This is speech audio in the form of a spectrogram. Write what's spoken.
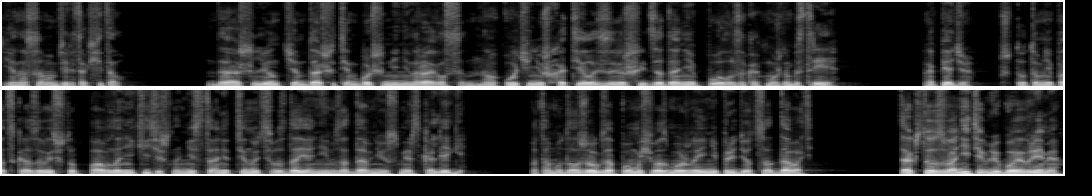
Я на самом деле так считал. Да, Шлюнд чем дальше, тем больше мне не нравился, но очень уж хотелось завершить задание Полоза как можно быстрее. Опять же, что-то мне подсказывает, что Павла Никитишна не станет тянуть с воздаянием за давнюю смерть коллеги, потому должок за помощь, возможно, и не придется отдавать. Так что звоните в любое время.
